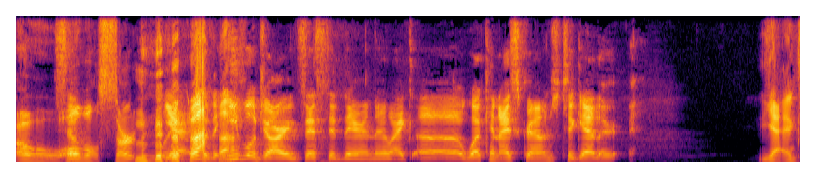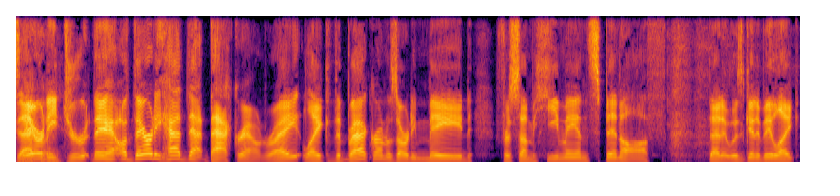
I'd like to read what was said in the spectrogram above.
Oh, So- almost certain. Yeah, so the evil jar existed there, and they're like, "Uh, what can I scrounge together?" Yeah, exactly. They already drew. They they already had that background, right? Like the background was already made for some He-Man spinoff that it was going to be like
